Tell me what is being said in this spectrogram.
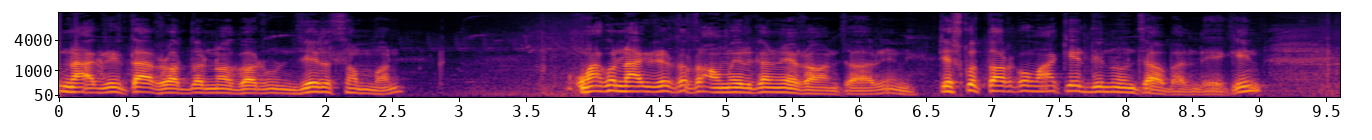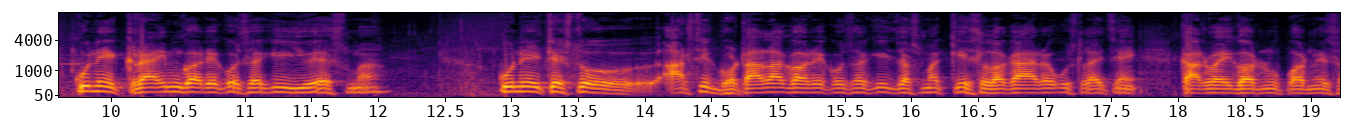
नागरिकता रद्द नगरुन्जेलसम्म उहाँको नागरिकता त अमेरिकनै रहन्छ अरे नि। त्यसको तर्क उहाँ के दिनुहुन्छ भनेदेखि कुनै क्राइम गरेको छ कि युएसमा? कुनै त्यस्तो आर्थिक घोटाला गरेको छ कि जसमा केस लगाएर उसलाई चाहिँ कारवाही गर्नुपर्ने छ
